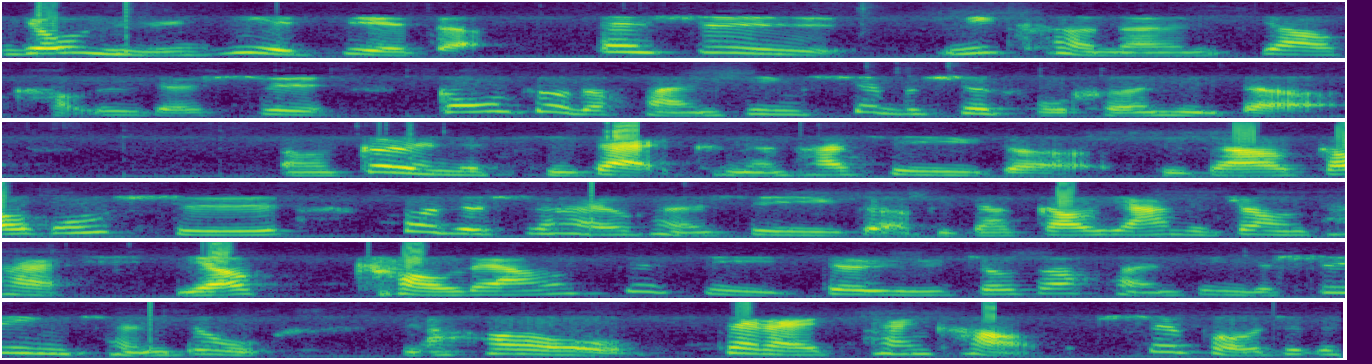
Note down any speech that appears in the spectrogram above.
优于业界的。但是你可能要考虑的是，工作的环境是不是符合你的，呃，个人的期待？可能它是一个比较高工时，或者是还有可能是一个比较高压的状态，也要考量自己对于周遭环境的适应程度，然后再来参考是否这个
